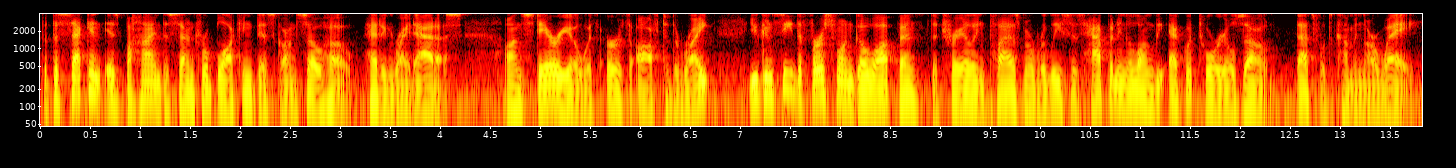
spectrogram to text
but the second is behind the central blocking disk on SOHO, heading right at us. On stereo with Earth off to the right, you can see the first one go up and the trailing plasma releases happening along the equatorial zone. That's what's coming our way.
